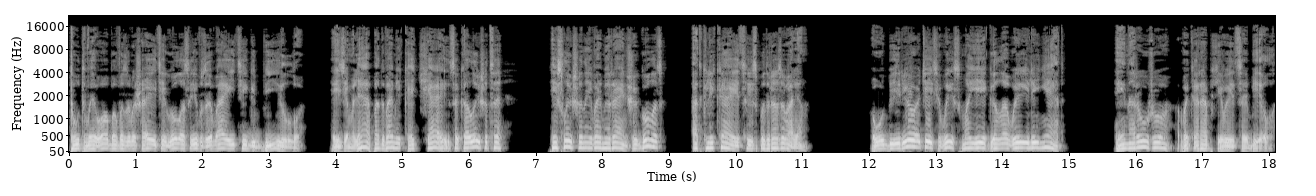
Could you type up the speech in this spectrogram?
Тут вы оба возвышаете голос и взываете к Биллу. И земля под вами качается, колышется, и слышанный вами раньше голос откликается из-под развалин. Уберетесь вы с моей головы или нет? И наружу выкарабкивается Билл,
